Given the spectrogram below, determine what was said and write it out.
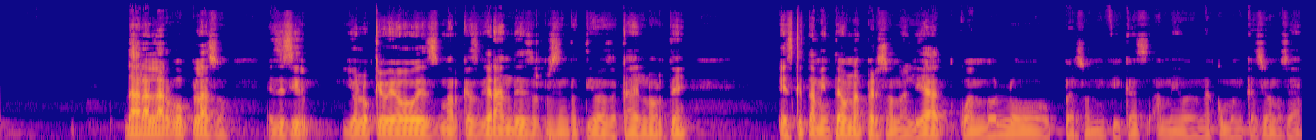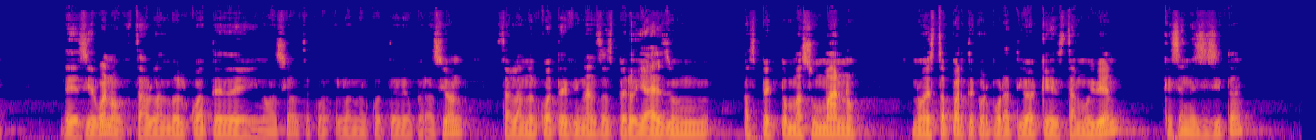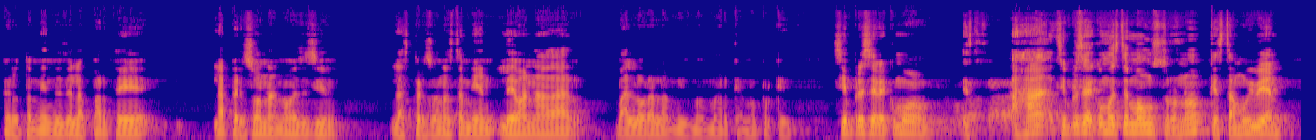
dar a largo plazo. Es decir, yo lo que veo es marcas grandes, representativas acá del norte, es que también te da una personalidad cuando lo personificas a medio de una comunicación, o sea, de decir, bueno, está hablando el cuate de innovación, está hablando el cuate de operación, está hablando el cuate de finanzas, pero ya es de un aspecto más humano, no esta parte corporativa que está muy bien, que se necesita, pero también desde la parte, la persona, ¿no? Es decir, las personas también le van a dar valor a la misma marca, ¿no? Porque siempre se ve como... ajá, siempre se ve como este monstruo, ¿no? Que está muy bien.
